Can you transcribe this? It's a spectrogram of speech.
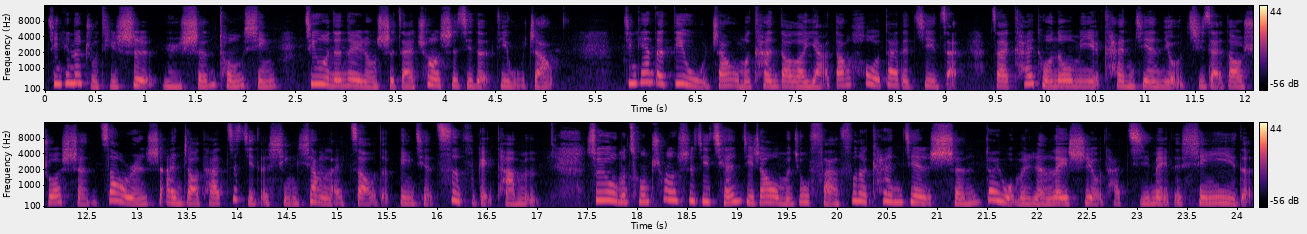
今天的主题是与神同行，经文的内容是在创世纪的第五章。今天的第五章，我们看到了亚当后代的记载。在开头呢，我们也看见有记载到说，神造人是按照他自己的形象来造的，并且赐福给他们。所以，我们从创世纪前几章，我们就反复的看见神对我们人类是有他极美的心意的。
